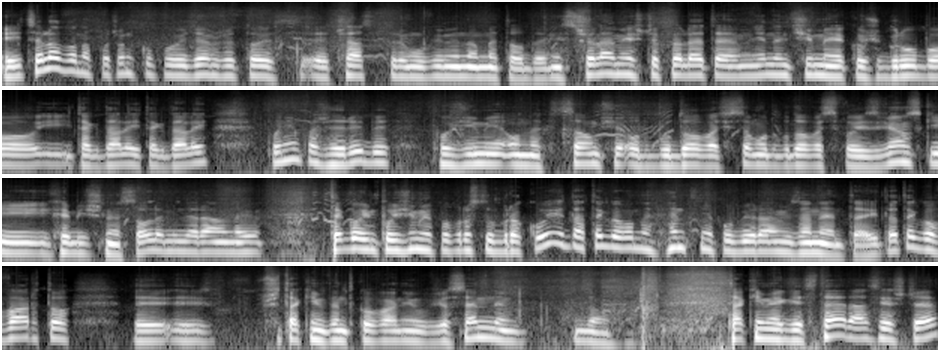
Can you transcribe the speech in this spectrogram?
I celowo na początku powiedziałem, że to jest y, czas, w którym mówimy na metodę. Nie strzelamy jeszcze peletem, nie nęcimy jakoś grubo i tak dalej, i tak dalej, ponieważ ryby po zimie one chcą się odbudować, chcą odbudować swoje związki chemiczne, sole mineralne. Tego im po zimie po prostu brakuje dlatego one chętnie pobierają zanętę i dlatego warto y, y, przy takim wędkowaniu wiosennym, no, takim jak jest teraz jeszcze,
